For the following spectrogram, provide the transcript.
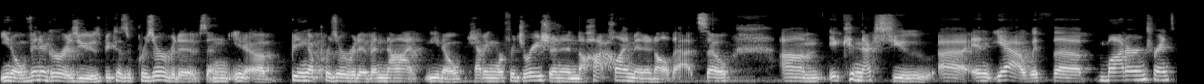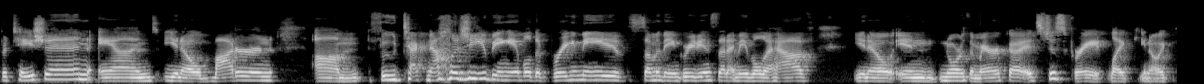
you know, vinegar is used because of preservatives and, you know, being a preservative and not, you know, having refrigeration and the hot climate and all that. So, um, it connects you. Uh, and yeah, with the modern transportation and, you know, modern, um, food technology being able to bring me some of the ingredients that I'm able to have, you know, in North America, it's just great. Like, you know, I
